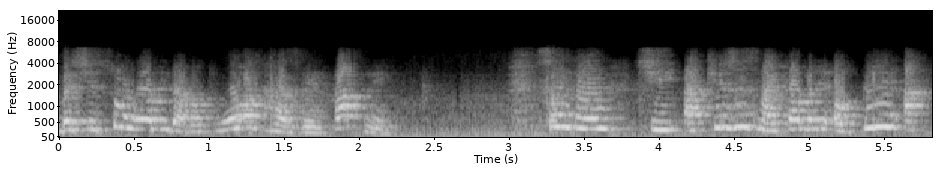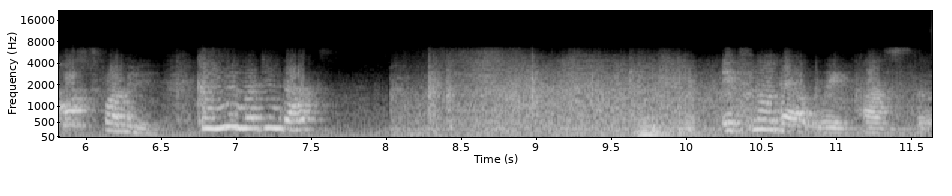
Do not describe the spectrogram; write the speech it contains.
But she's so worried about what has been happening. Sometimes she accuses my family of being a cursed family. Can you imagine that? It's not that way, Pastor.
